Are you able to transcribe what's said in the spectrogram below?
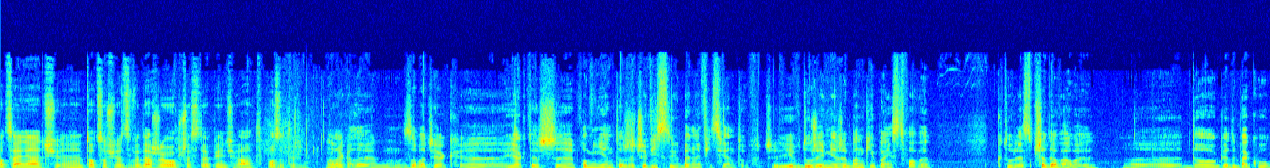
oceniać e, to, co się wydarzyło przez te 5 lat pozytywnie. No tak, ale mm, zobacz, jak, e, jak też e, pominięto rzeczywistych beneficjentów, czyli w dużej mierze banki państwowe, które sprzedawały e, do Getbacku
